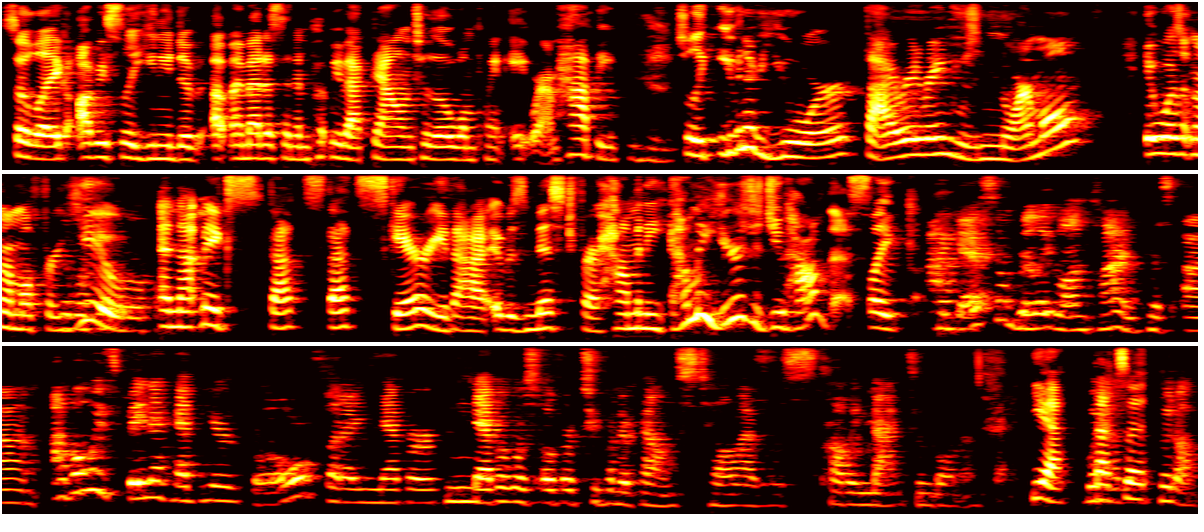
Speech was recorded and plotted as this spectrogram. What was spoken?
So like obviously you need to up my medicine and put me back down to the 1.8 where I'm happy. Mm-hmm. So like even if your thyroid range was normal, it wasn't normal for it you. normal. and that makes that's that's scary that it was missed for how many how many years did you have this? Like i guess a really long time because um i've always been a heavier girl but i never never was over 200 pounds till i was probably 19 going on 20 yeah when that's what put on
